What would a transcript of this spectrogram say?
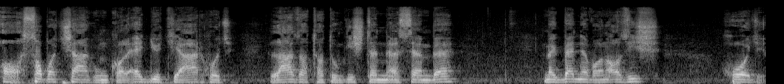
a szabadságunkkal együtt jár, hogy lázadhatunk Istennel szembe, meg benne van az is, hogy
